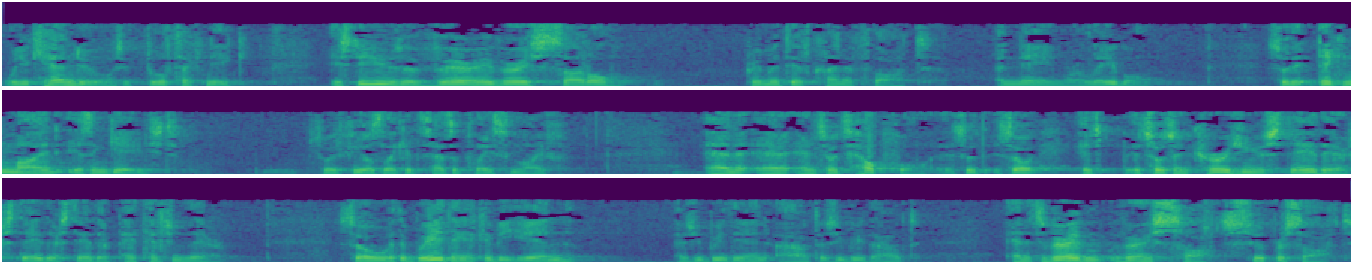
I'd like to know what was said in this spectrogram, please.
what you can do is a little technique is to use a very very subtle, primitive kind of thought, a name or a label, so the thinking mind is engaged, so it feels like it has a place in life, and and, and so it's helpful. So so it's, it's so it's encouraging you stay there, stay there, stay there, pay attention there. So with the breathing, it could be in as you breathe in, out as you breathe out. And it's very, very soft, super soft.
